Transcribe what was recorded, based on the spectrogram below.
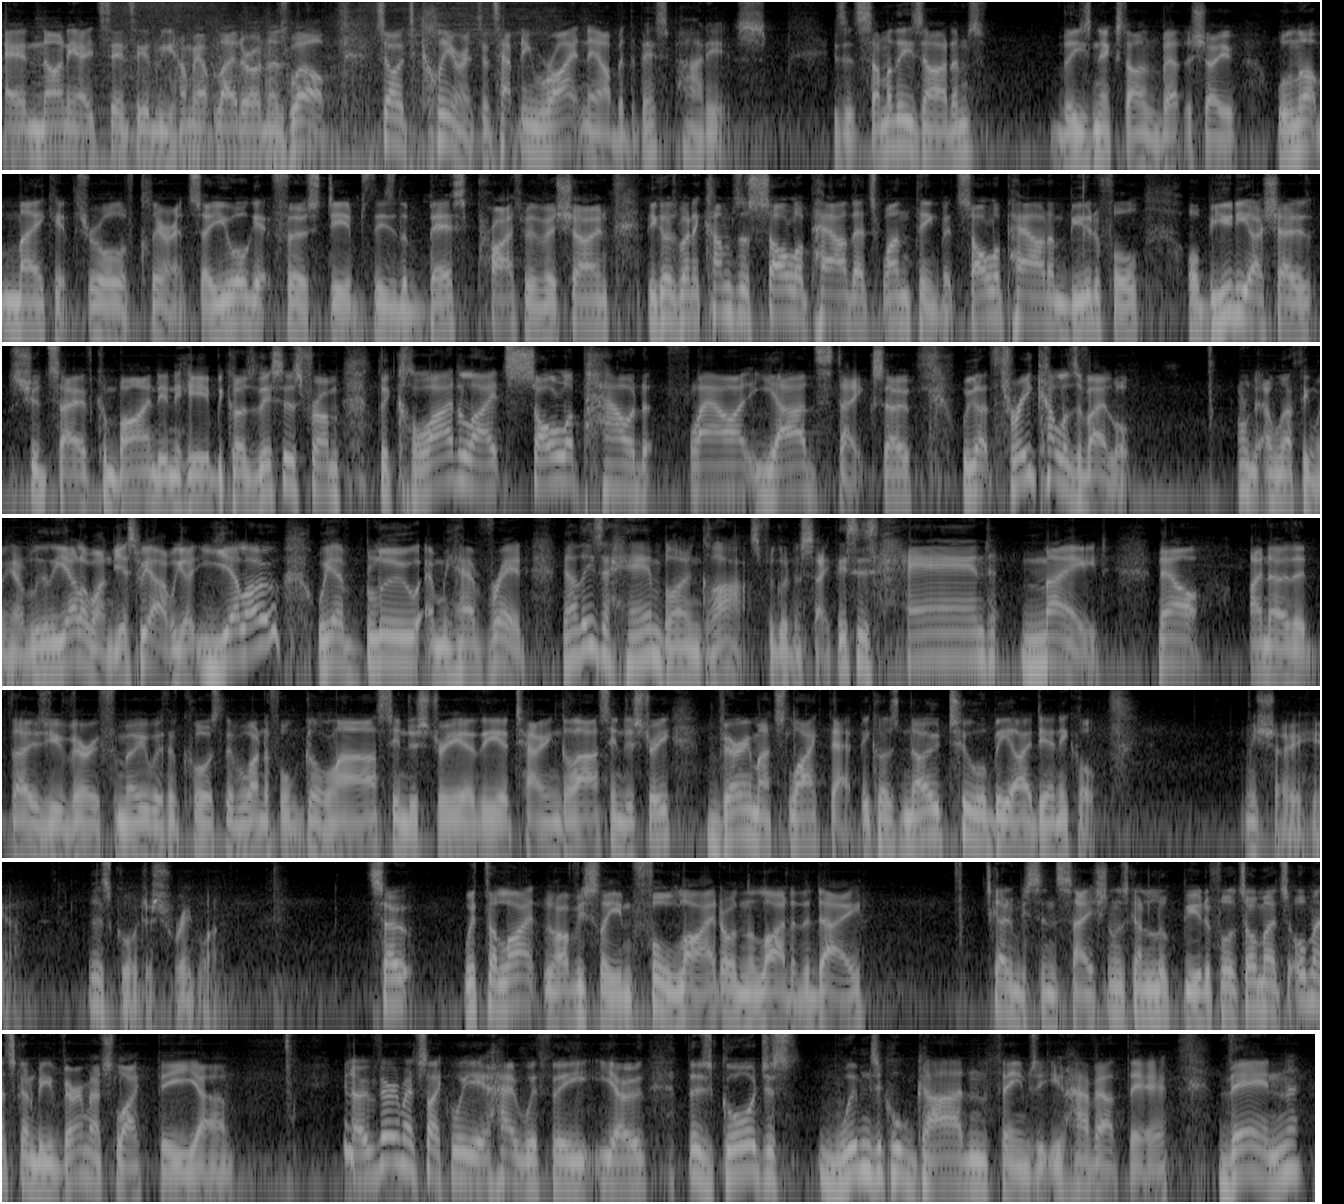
and 98 cents are going to be coming up later on as well. So it's clearance. It's happening right now. But the best part is, is that some of these items, these next items I'm about to show you, will not make it through all of clearance. So you all get first dibs. These are the best price we've ever shown because when it comes to solar power, that's one thing. But solar powered and beautiful, or beauty I should, say, have combined in here because this is from the Kaleidolight solar powered flower yard stake. So we've got three colors available. Oh, I think we have look at the yellow one. Yes, we are. We got yellow, we have blue, and we have red. Now, these are hand-blown glass, for goodness sake. This is handmade. Now, I know that those of you very familiar with, of course, the wonderful glass industry, uh, the Italian glass industry, very much like that, because no two will be identical. Let me show you here. This gorgeous red one. So, with the light, obviously in full light, or in the light of the day, it's going to be sensational. It's going to look beautiful. It's almost, almost going to be very much like the... Uh, you know, very much like we had with the, you know, those gorgeous whimsical garden themes that you have out there. Then,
